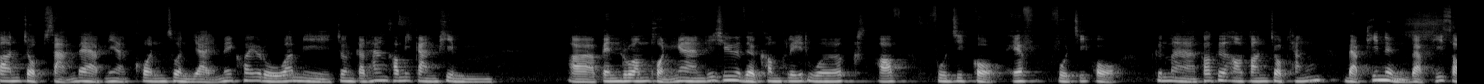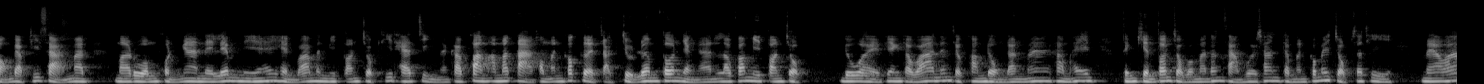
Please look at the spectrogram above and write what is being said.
ตอนจบ 3 แบบเนี่ยคนส่วนใหญ่ไม่ค่อยรู้ว่ามีจนกระทั่งเขามีการพิมพ์เป็นรวมผลงานที่ชื่อ The Complete Works of Fujiko F Fujio ขึ้นมา ก็คือเอาตอนจบทั้งแบบที่ 1 แบบที่ 2 แบบที่ 3 มามารวมผลงานในเล่มนี้ให้เห็นว่ามันมีตอนจบที่แท้จริงนะครับ ความอมตะของมันก็เกิดจากจุดเริ่มต้นอย่างนั้น แล้วก็มีตอนจบด้วย เพียงแต่ว่าเนื่องจากความโด่งดังมากทำให้ถึงเขียนตอนจบออกมาทั้ง3เวอร์ชันแต่มันก็ไม่จบสักทีแม้ว่า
